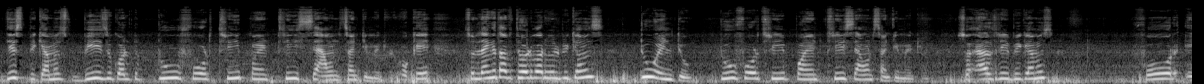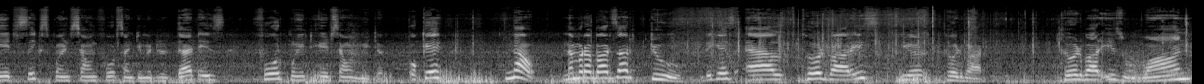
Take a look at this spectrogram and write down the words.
this becomes b is equal to 243.37 centimeter okay? So length of third bar will becomes 2 into 243.37 centimeter. So l3 becomes 486.74 centimeter. That is 4.87 meter. Okay? Now number of bars are 2 because L third bar is here third bar. Third bar is 1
